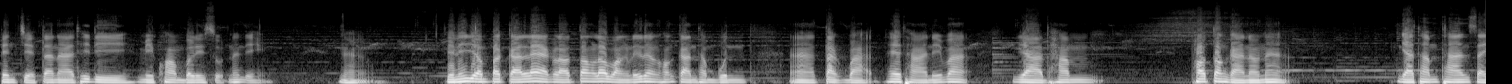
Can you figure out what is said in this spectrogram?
เป็นเจตนาที่ดีมีความบริสุทธิ์นั่นเองนะทีนี้โยมประการแรกเราต้องระวังในเรื่องของการทำบุญตักบาตรให้ทานนี้ว่า อย่าทำเพราะต้องการเอาหน้า อย่าทำทานใส่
